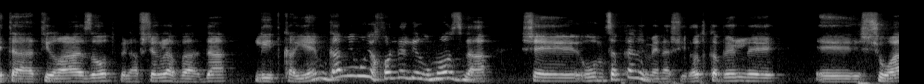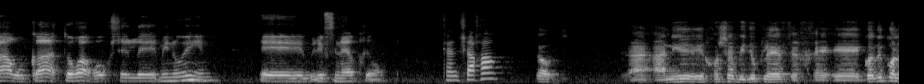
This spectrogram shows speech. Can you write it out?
את העתירה הזאת ולאפשר לוועדה להתקיים, גם אם הוא יכול לרמוז לה שהוא מצפה ממנה שהיא לא תקבל שורה ארוכה, תור ארוך של מינויים לפני הבחירות. כן, שחר? טוב. אני חושב בדיוק להפך. אה, אה, קודם כל,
